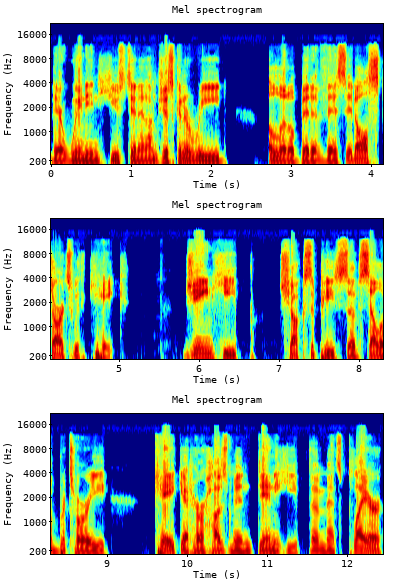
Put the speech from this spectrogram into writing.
their win in Houston. And I'm just going to read a little bit of this. It all starts with cake. Jane Heep chucks a piece of celebratory cake at her husband, Danny Heep, the Mets player,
